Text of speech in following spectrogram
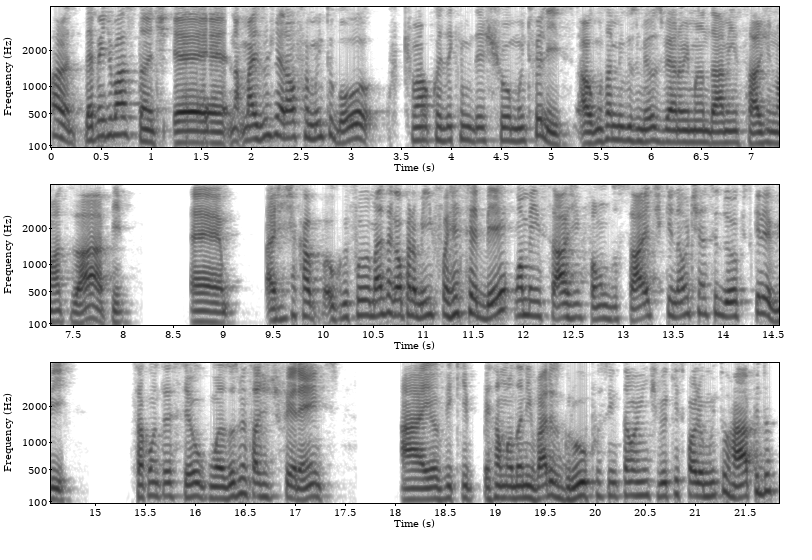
Olha, depende bastante, é, mas no geral foi muito boa, que foi uma coisa que me deixou muito feliz. Alguns amigos meus vieram me mandar mensagem no WhatsApp, é, a gente acabou, o que foi mais legal para mim foi receber uma mensagem falando do site que não tinha sido eu que escrevi. Isso aconteceu com as duas mensagens diferentes. Aí eu vi que o pessoal mandando em vários grupos, então a gente viu que espalhou muito rápido.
